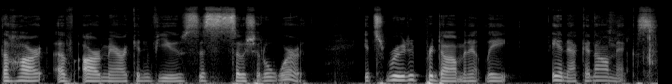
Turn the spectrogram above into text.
The heart of our American views is social worth. It's rooted predominantly in economics.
